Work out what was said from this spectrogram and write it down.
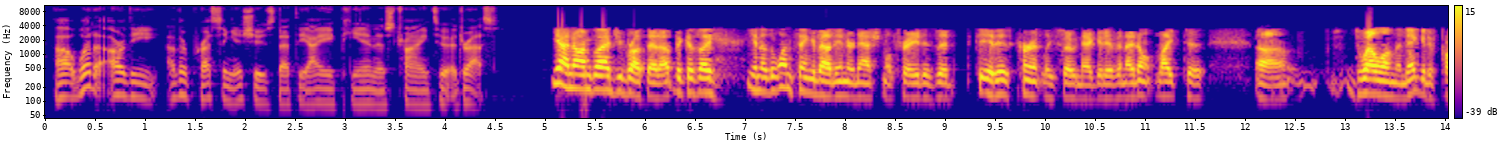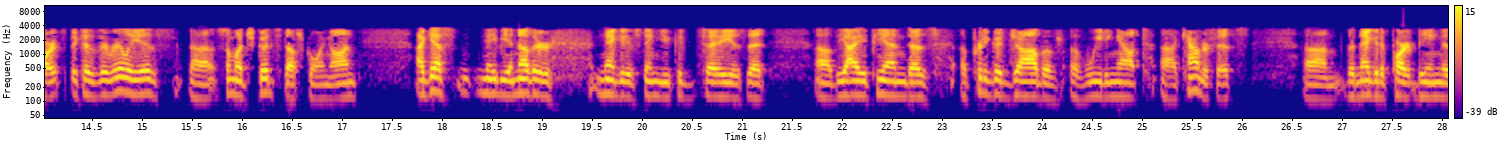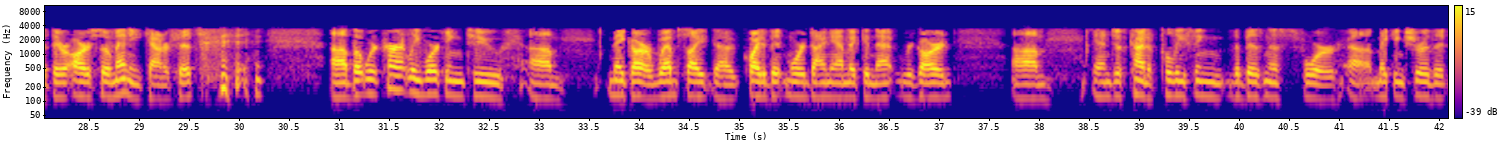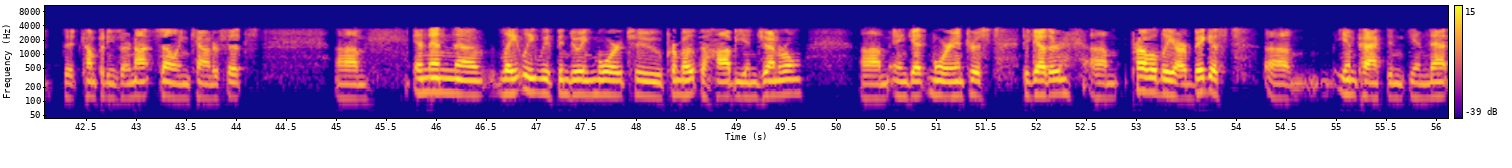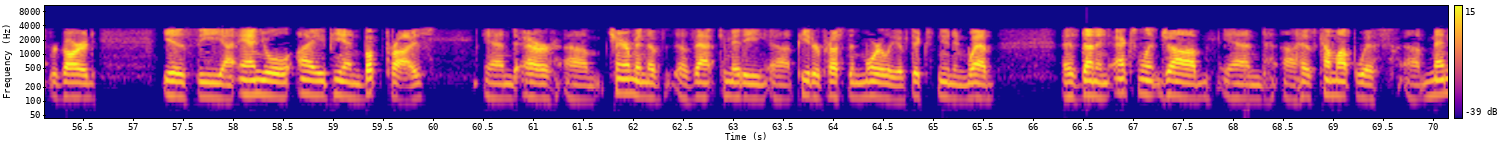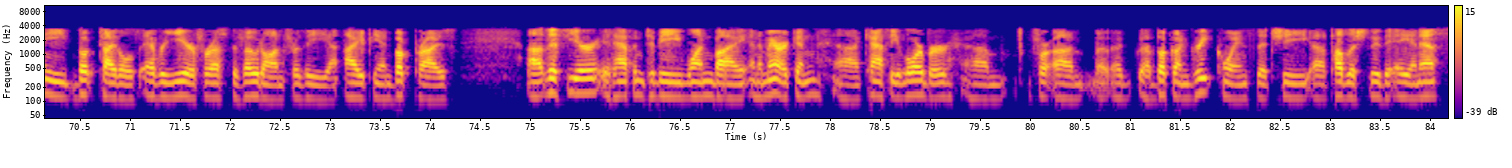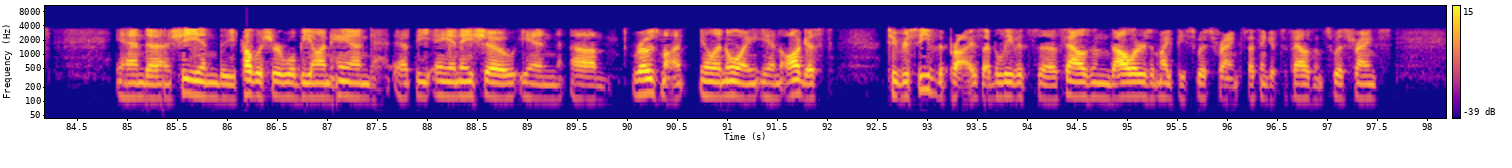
uh, what are the other pressing issues that the IAPN is trying to address? Yeah, no, I'm glad you brought that up because I, you know, the one thing about international trade is that it is currently so negative, and I don't like to uh, dwell on the negative parts because there really is uh, so much good stuff going on. I guess maybe another negative thing you could say is that uh, the IAPN does a pretty good job of, of weeding out uh, counterfeits. Um, the negative part being that there are so many counterfeits. uh, but we're currently working to um, make our website uh, quite a bit more dynamic in that regard, um, and just kind of policing the business for uh, making sure that that companies are not selling counterfeits. Um, and then uh, lately, we've been doing more to promote the hobby in general um, and get more interest together. Um, probably our biggest um, impact in, in that regard is the uh, annual IAPN Book Prize and our um, chairman of, of, that committee, uh, Peter Preston Morley of Dix Noonan Webb, has done an excellent job and uh, has come up with uh, many book titles every year for us to vote on for the uh, IAPN Book Prize. Uh, this year, it happened to be won by an American, uh, Kathy Lorber, um, for um, a, a, book on Greek coins that she published through the ANS and uh, she and the publisher will be on hand at the ANA show in um, Rosemont, Illinois, in August to receive the prize. I believe it's a thousand dollars. It might be Swiss francs. I think it's a thousand Swiss francs.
